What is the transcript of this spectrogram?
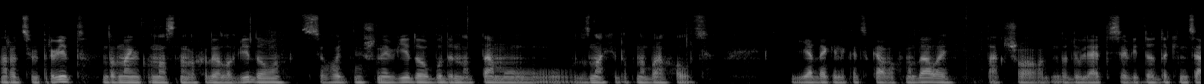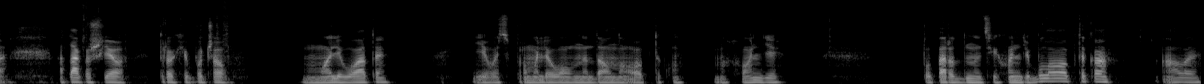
Народ, всім привіт! Давненько в нас не виходило відео. Сьогоднішнє відео буде на тему знахідок на барахолці. Є декілька цікавих моделей, так що додивляйтеся відео до кінця. А також я трохи почав малювати. І ось промальовував недавно оптику на Хонді. Попереду на цій Хонді була оптика, але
